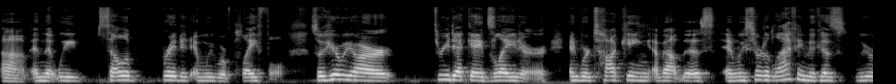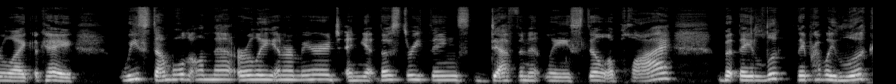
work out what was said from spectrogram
um, and that we celebrated and we were playful. So here we are three decades later and we're talking about this and we started laughing because we were like, okay, we stumbled on that early in our marriage and yet those three things definitely still apply but they look they probably look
